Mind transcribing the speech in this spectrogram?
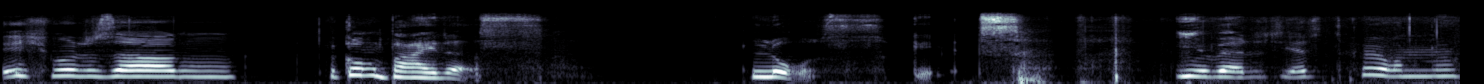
Ich würde sagen, wir gucken beides. Los geht's. Ihr werdet jetzt hören.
